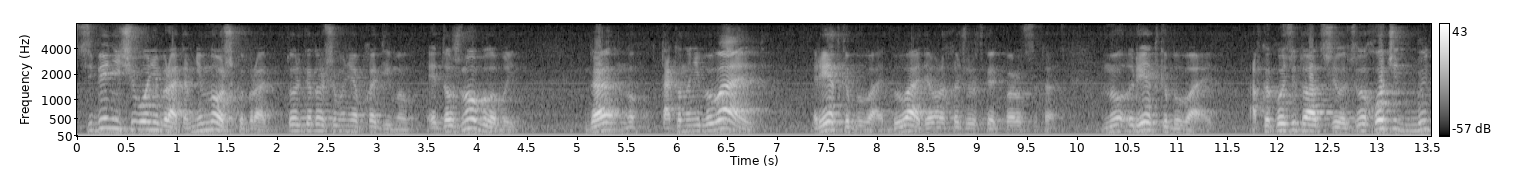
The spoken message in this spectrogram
Себе ничего не брать, там немножко брать, только то, что ему необходимо. Это должно было быть. Да? Но так оно не бывает. Редко бывает. Бывает, я вам хочу рассказать пару цитат. Но редко бывает. А в какой ситуации человек? Человек хочет быть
